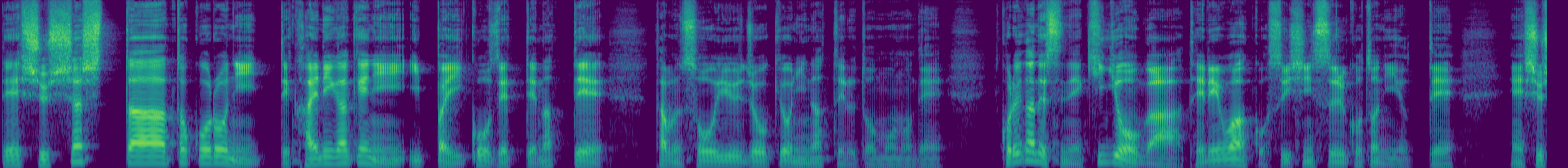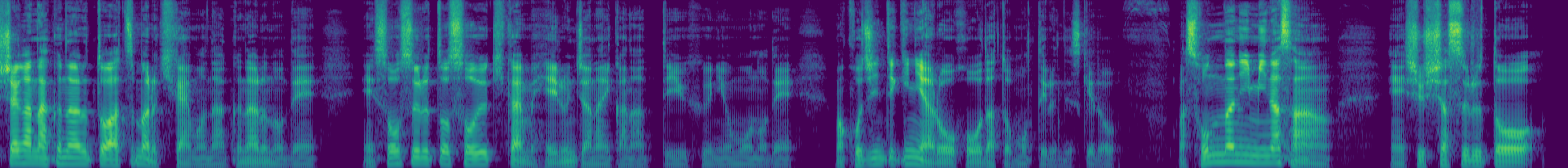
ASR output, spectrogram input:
で、出社したところに行って帰りがけに一杯行こうぜってなって、多分そういう状況になってると思うので、これがですね、企業がテレワークを推進することによって、出社がなくなると集まる機会もなくなるので、そうするとそういう機会も減るんじゃないかなっていうふうに思うので、まあ、個人的には朗報だと思ってるんですけど、まあ、そんなに皆さん、出社すると、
